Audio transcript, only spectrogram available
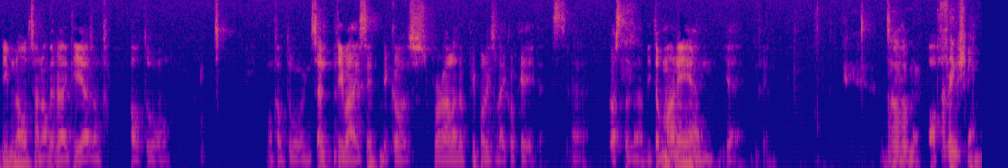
BIP nodes and other ideas on how to on how to incentivize it because for a lot of people it's like okay that's uh, cost us a bit of money and yeah it's a Um, of I think- friction.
